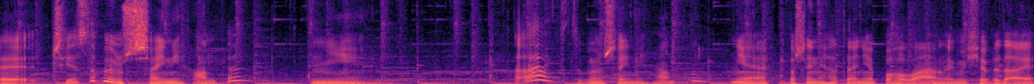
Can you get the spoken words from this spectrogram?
E, czy ja zdobyłem Shiny Hunter? Nie. A? Zdobyłem Shiny Hunter? Nie, chyba Shiny Hunter nie pochowałem, tak mi się wydaje.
